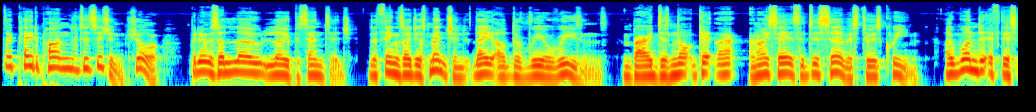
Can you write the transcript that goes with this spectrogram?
they played a part in the decision, sure, but it was a low, low percentage. The things I just mentioned, they are the real reasons. And Barry does not get that, and I say it's a disservice to his queen. I wonder if this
